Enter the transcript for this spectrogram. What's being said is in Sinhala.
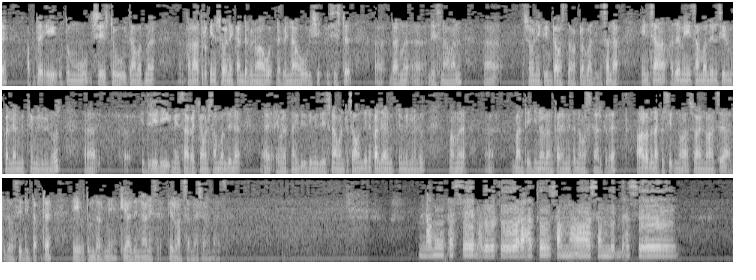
අපිට ඒ උතුම් වූ ශ්‍රේෂ්ඨ වූ ඊ타මත්ම කලාතුරකින් ශ්‍රවණය කරන්න ලැබෙනවා වූ ලැබෙනා වූ විශිෂ්ට ධර්ම දේශනාවන් ශ්‍රවණය කිරීමට අවස්ථාවක් ලබා දීම සඳහා. ඒ නිසා අද මේ සම්බන්ධ වෙන සියලුම කල්යාණ මිත්‍රයන් වෙනුවෙනුත් ඉදිරියේදී මේ සාකච්ඡාවට සම්බන්ධ වෙන එහෙම නැත්නම් ඉදිරියේදී මේ දේශනාවන්ට සවන් දෙන කල්යාණ මිත්‍රයන් වෙනුවෙනුත් මම බන්තේ ජිනෝ ලංකාවෙන් වෙත নমස්කාර කර ආරාධනා කර සිටිනවා ස්වාමීන් වහන්සේ. අද දවසේදීත් අපට ඒ උතුම් ධර්මයේ කියා දෙන්නා ලෙස. තෙරුවන් සරණයි ස්වාමීන් වහන්සේ. නමෝ තස්ස භගවතු වරහතෝ සම්මා සම්බුද්දස්ස.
